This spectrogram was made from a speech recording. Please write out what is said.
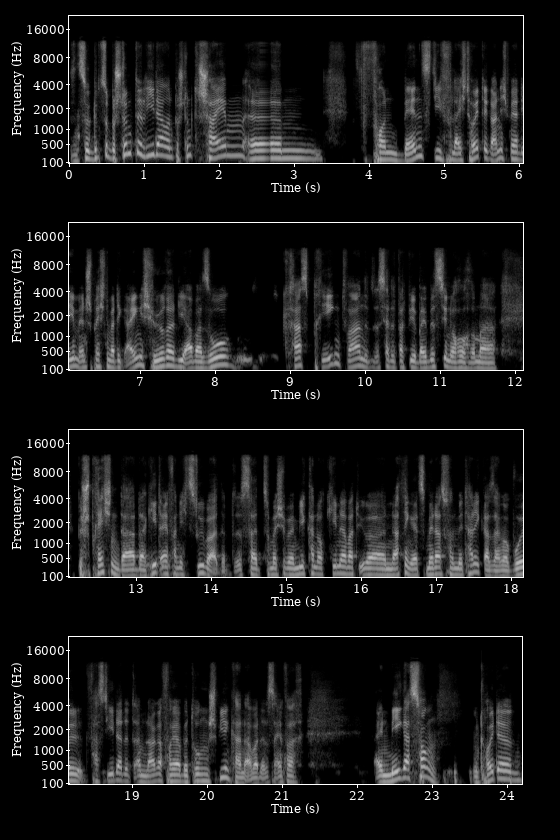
so, gibt es so bestimmte Lieder und bestimmte Scheiben ähm, von Bands, die vielleicht heute gar nicht mehr dem entsprechen, was ich eigentlich höre, die aber so krass prägend waren. Das ist ja das, was wir bei Bisschen noch auch immer besprechen. Da, da geht einfach nichts drüber. Das ist halt zum Beispiel bei mir kann auch keiner was über Nothing Else Matters von Metallica sagen, obwohl fast jeder das am Lagerfeuer betrunken spielen kann. Aber das ist einfach ein mega Song. Und heute,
